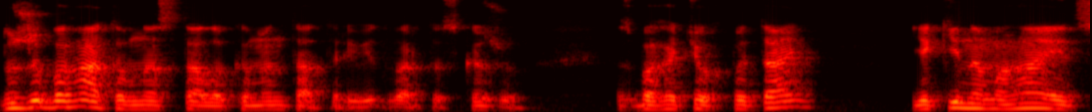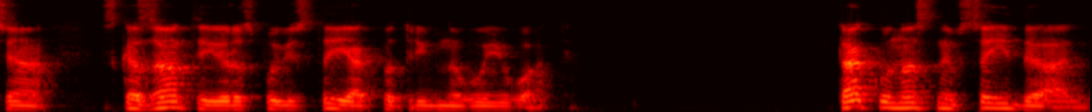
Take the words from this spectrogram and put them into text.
Дуже багато в нас стало коментаторів, відверто скажу, з багатьох питань, які намагаються сказати і розповісти, як потрібно воювати. Так, у нас не все ідеально.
